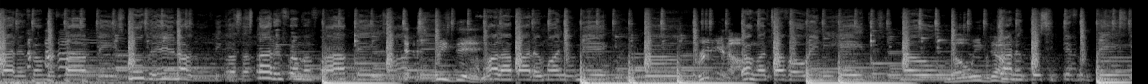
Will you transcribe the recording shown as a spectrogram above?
Starting from a far place, moving on because I started from a far place. Yes, we did. I'm all about the money making. Uh, Bring it don't on. got time for any haters. No, No, we trying to go see different places.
